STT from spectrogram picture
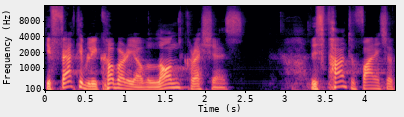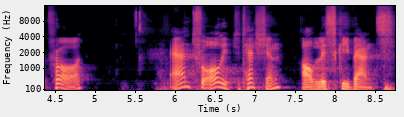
effective recovery of loan collections, respond to financial fraud, and to early detection of risk events.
